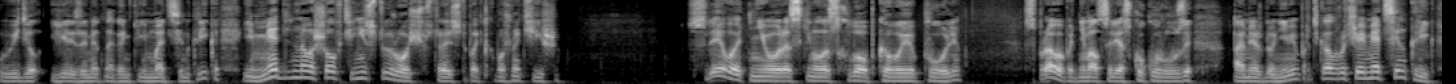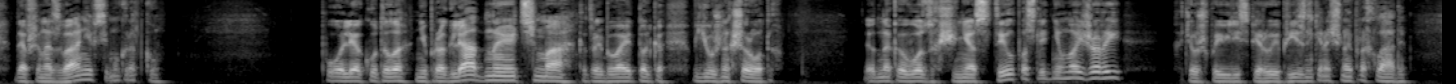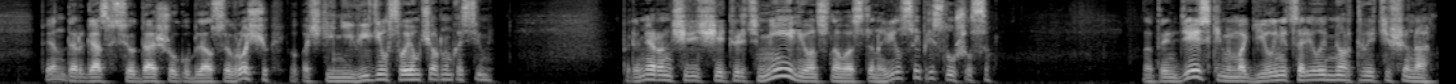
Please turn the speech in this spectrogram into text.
увидел еле заметные огоньки Мэтсин Крика и медленно вошел в тенистую рощу, стараясь ступать как можно тише. Слева от него раскинулось хлопковое поле, справа поднимался лес кукурузы, а между ними протекал ручей Мятсин-Крик, давший название всему городку. Поле окутала непроглядная тьма, которая бывает только в южных широтах. Однако воздух еще не остыл после дневной жары, хотя уже появились первые признаки ночной прохлады. Пендергас все дальше углублялся в рощу и был почти невидим в своем черном костюме. Примерно через четверть мили он снова остановился и прислушался. Над индейскими могилами царила мертвая тишина.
